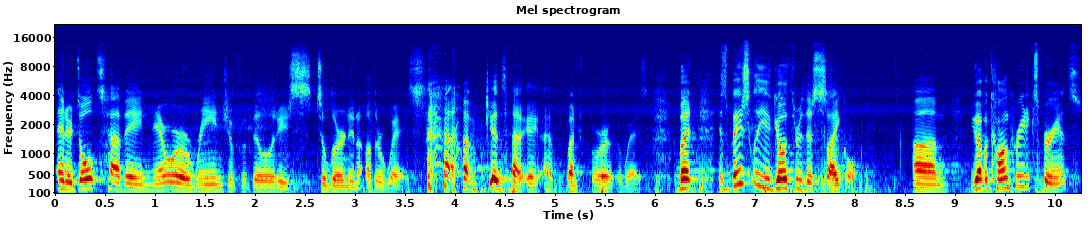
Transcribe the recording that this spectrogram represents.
and adults have a narrower range of abilities to learn in other ways. Um, kids have, have, a bunch of other ways. But it's basically you go through this cycle. Um, you have a concrete experience.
